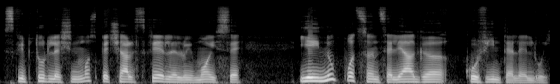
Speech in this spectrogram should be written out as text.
scripturile și în mod special scrierile lui Moise, ei nu pot să înțeleagă cuvintele lui.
